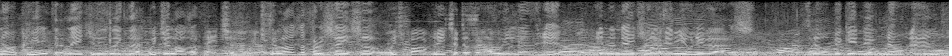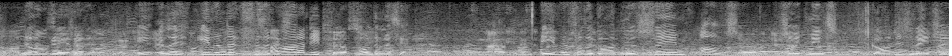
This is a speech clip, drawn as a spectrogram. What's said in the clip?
no creator. Nature is like that. Which part of nature? Which part? philosophers say so. Which part of nature doesn't have? we live in in the nature and universe. No beginning, no end, No, they don't say creator. that. Even the, for the I've God, studied philosophy. Hold on a second. Uh, even for the God, the same answer. So it means God is nature,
